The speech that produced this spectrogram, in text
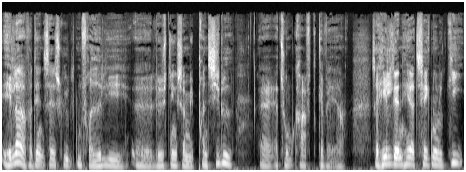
eller for den sags skyld den fredelige øh, løsning, som i princippet øh, atomkraft kan være. Så hele den her teknologi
